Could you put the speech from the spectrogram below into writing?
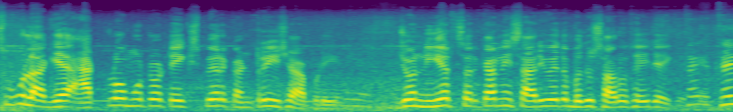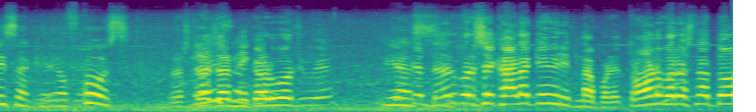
શું લાગે આટલો મોટો ટેક્સપેયર કન્ટ્રી છે આપણી? જો નિયત સરકારની સારી હોય તો બધું સારું થઈ જાય થઈ શકે ઓફકોર્સ ભ્રષ્ટાચાર નીકળવો જોઈએ. દર વર્ષે ખાડા કેવી રીતના પડે? ત્રણ વર્ષના તો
